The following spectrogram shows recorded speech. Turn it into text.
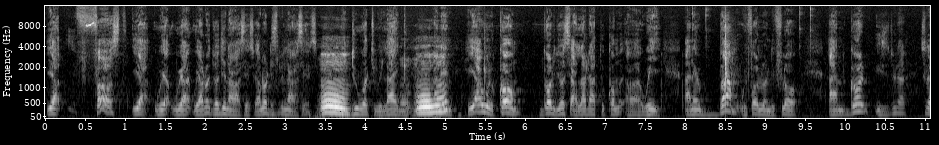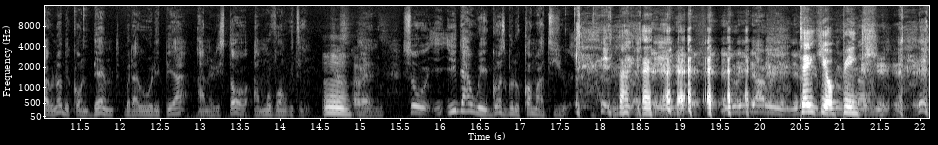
Yeah. First, yeah, we are, we are, we are not judging ourselves. We are not disciplining ourselves. We mm. do what we like, mm-hmm. and then here will come. God just allowed that to come our way, and then bam, we fall on the floor. And God is doing that so that we will not be condemned, but that we will repair and restore and move on with Him. Mm. That's correct. You know? So either way, God's going to come at you. you know, either way, either Take way, your God's gonna come pick. you.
